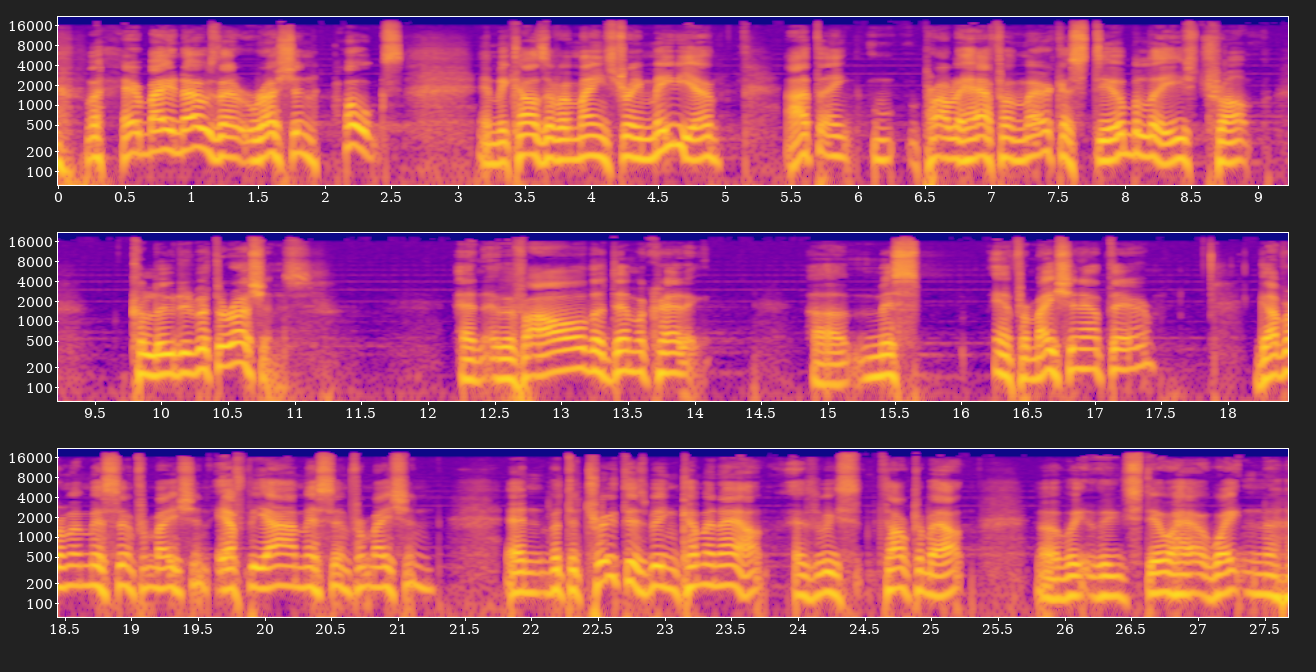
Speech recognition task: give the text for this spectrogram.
everybody knows that Russian hoax, and because of a mainstream media, I think probably half of America still believes Trump colluded with the Russians. And with all the Democratic uh, misinformation out there, government misinformation, FBI misinformation, and but the truth has been coming out as we talked about. Uh, we we still have waiting uh,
